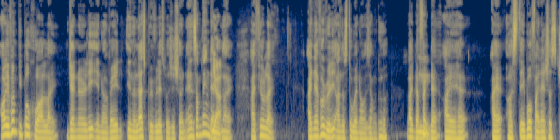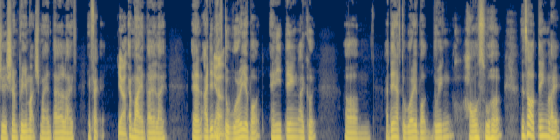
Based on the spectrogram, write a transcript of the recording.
Or even people who are like generally in a very in a less privileged position, and something that Yeah. like I feel like I never really understood when I was younger, like the Mm. fact that I had I had a stable financial situation pretty much my entire life. In fact, Yeah. my entire life, and I didn't Yeah. have to worry about anything. I could, um, I didn't have to worry about doing housework. This sort of thing, like,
